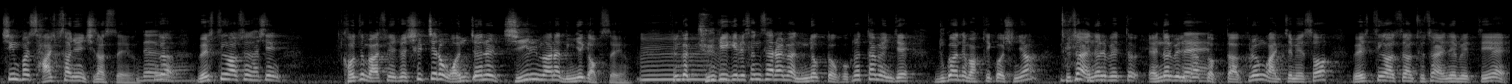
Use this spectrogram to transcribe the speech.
지금 벌써 44년이 지났어요. 네. 그러니까 웨스팅하우스는 사실 거듭 말씀해주지만 실제로 원전을 지을 만한 능력이 없어요. 음. 그러니까 주기기를 생산할 만한 능력도 없고 그렇다면 이제 누구한테 맡길 것이냐? 두산 에너베이트 에너베이트밖에 네. 없다. 그런 관점에서 웨스팅하우스랑 두산 에너베이트의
